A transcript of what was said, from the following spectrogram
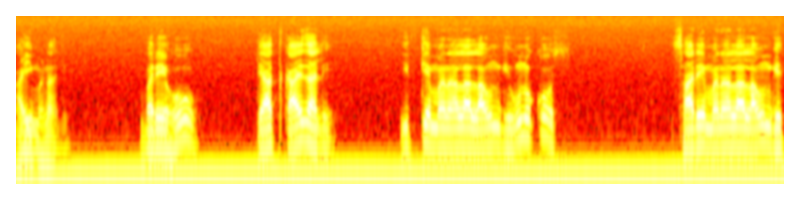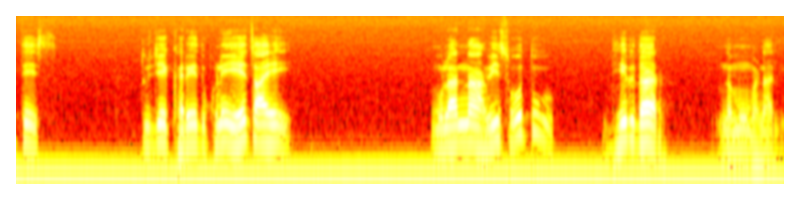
आई म्हणाली बरे हो त्यात काय झाले? इतके मनाला लावून घेऊ नकोस. सारे मनाला लावून घेतेस. तुझे खरे दुखणे हेच आहे. मुलांना हवीस हो तू. धीर धर नमू म्हणाली.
